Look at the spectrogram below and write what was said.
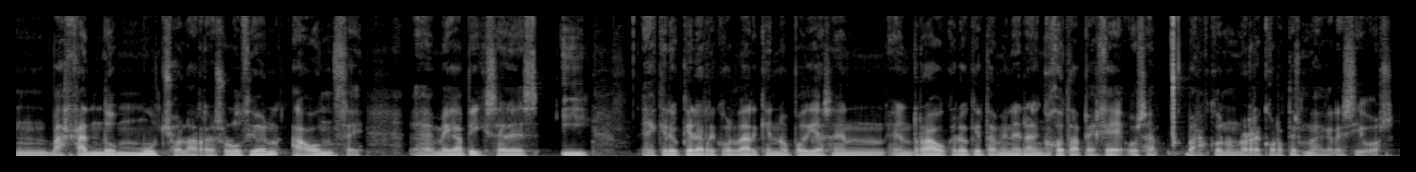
bajando mucho la resolución a 11 eh, megapíxeles y eh, creo que era recordar que no podías en, en, RAW, creo que también era en JPG, o sea, bueno, con unos recortes muy agresivos.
